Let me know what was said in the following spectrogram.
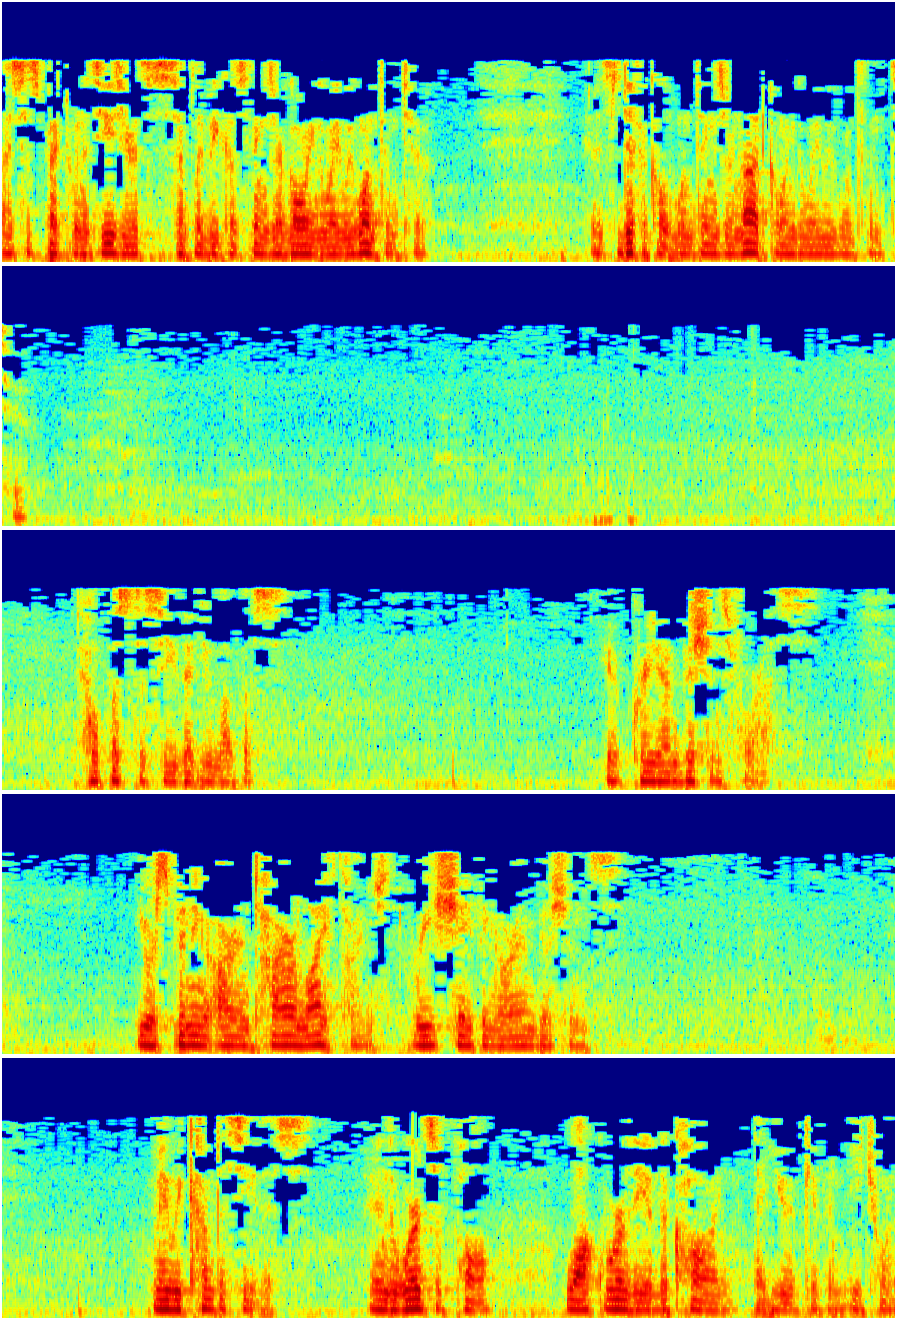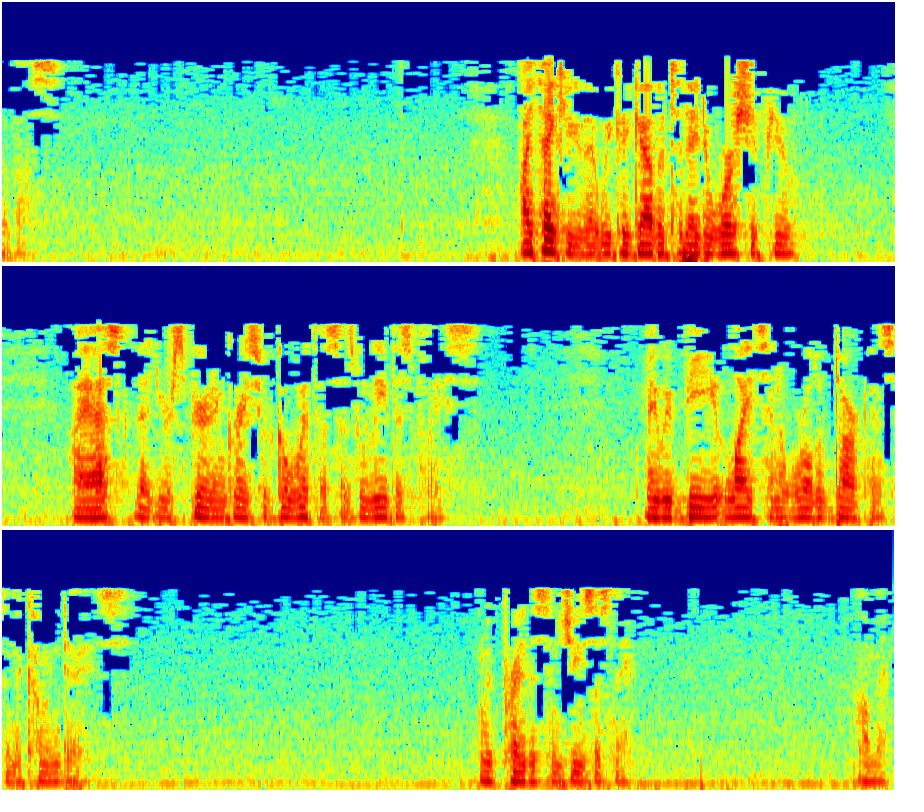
I suspect when it's easier, it's simply because things are going the way we want them to. And it's difficult when things are not going the way we want them to. Help us to see that you love us. You have great ambitions for us. You are spending our entire lifetimes reshaping our ambitions. May we come to see this. And in the words of Paul, walk worthy of the calling that you have given each one of us. I thank you that we could gather today to worship you. I ask that your Spirit and grace would go with us as we leave this place. May we be lights in a world of darkness in the coming days. We pray this in Jesus' name. Amen.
